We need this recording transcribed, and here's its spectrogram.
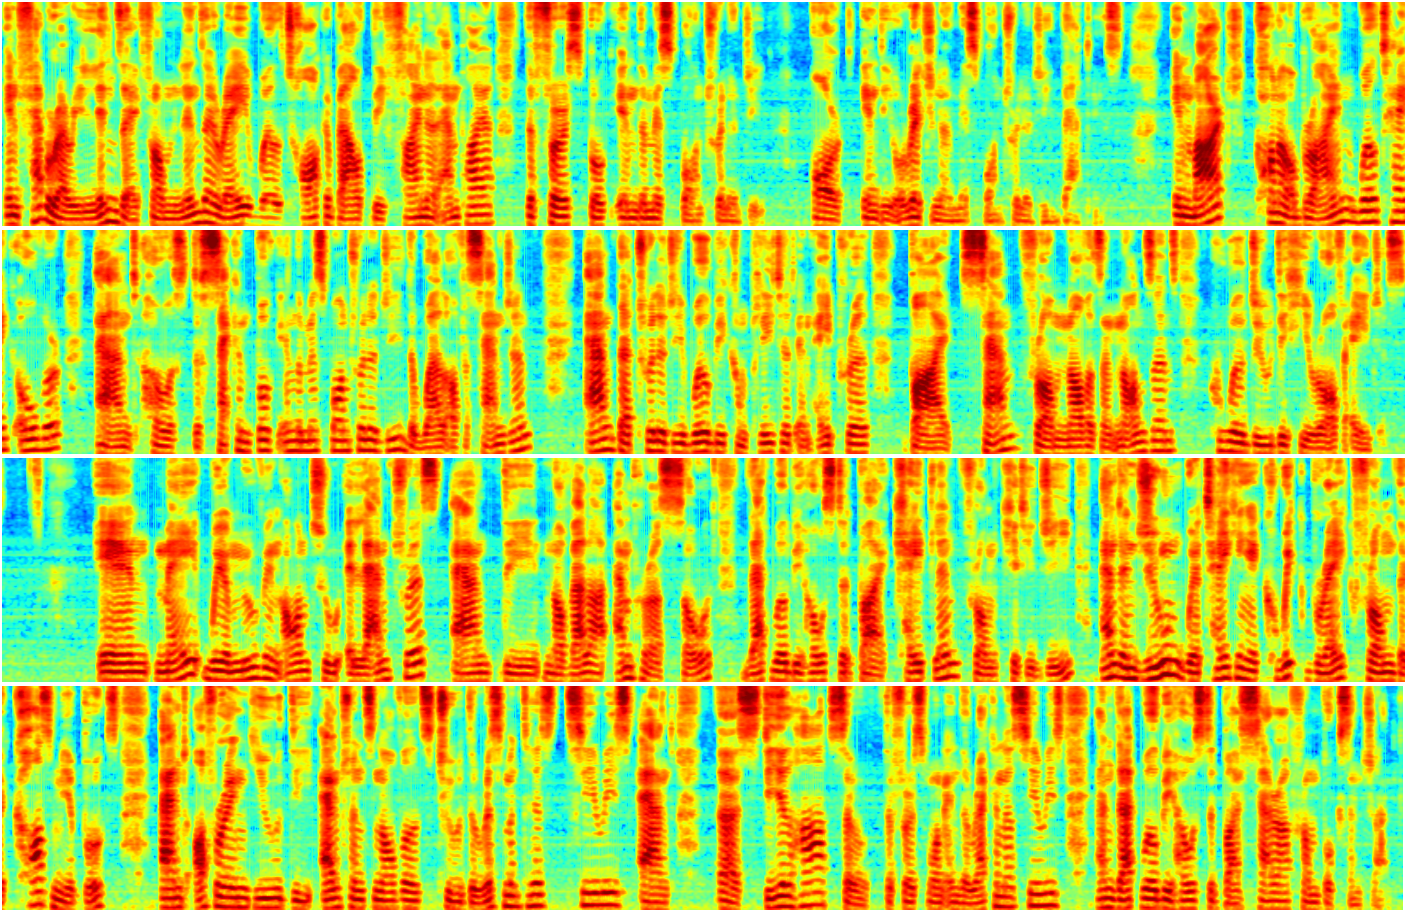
In February, Lindsey from Lindsey Rey will talk about The Final Empire, the first book in the Mistborn trilogy, or in the original Mistborn trilogy, that is. In March, Connor O'Brien will take over and host the second book in the Mistborn trilogy, The Well of Ascension, and that trilogy will be completed in April by Sam from Novels and Nonsense, who will do The Hero of Ages. In May, we're moving on to Elantris and the novella Emperor's Soul. That will be hosted by Kaitlin from Kitty G. And in June, we're taking a quick break from the Cosmere books and offering you the entrance novels to the Rithmatist series and uh, Steelheart, so the first one in the Reckoner series, and that will be hosted by Sara from Books and Junk.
